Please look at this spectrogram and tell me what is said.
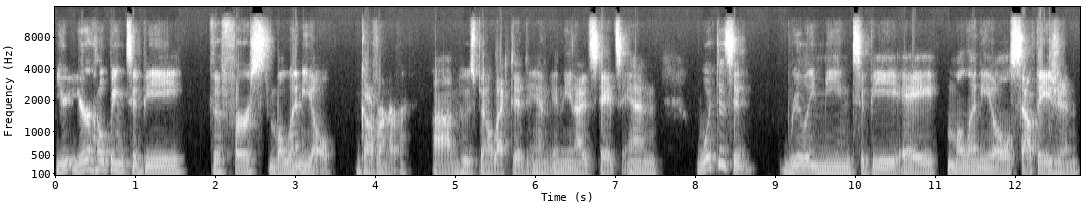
You're hoping to be the first millennial governor um, who's been elected in, in the United States. And what does it really mean to be a millennial South Asian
